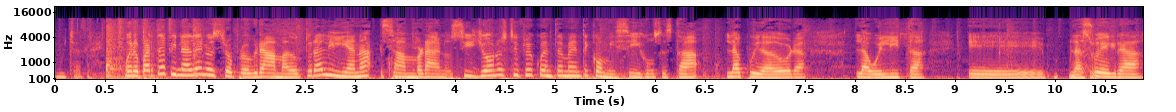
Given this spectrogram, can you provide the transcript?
Muchas gracias. Bueno, parte final de nuestro programa, doctora Liliana Zambrano. Si yo no estoy frecuentemente con mis hijos, está la cuidadora, la abuelita, eh, la suegra,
